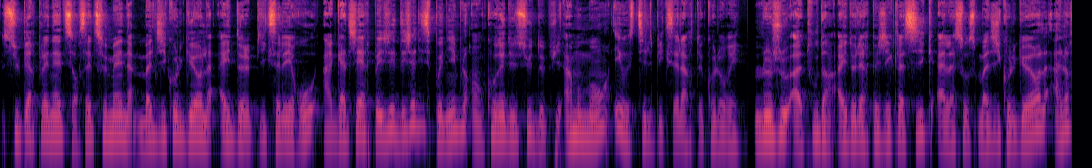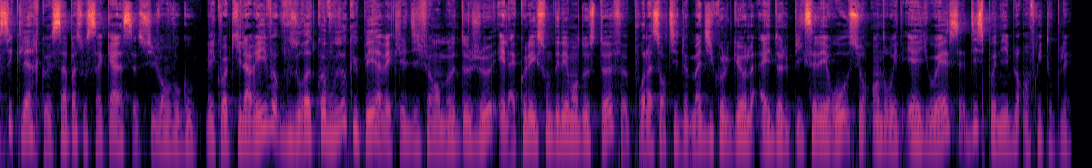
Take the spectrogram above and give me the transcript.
Super Planet sort cette semaine Magical Girl Idol Pixel Hero, un gacha RPG déjà disponible en Corée du Sud depuis un moment et au style pixel art coloré. Le jeu a tout d'un idol RPG classique à la sauce Magical Girl, alors c'est clair que ça passe ou ça casse suivant vos goûts. Mais quoi qu'il arrive, vous aurez de quoi vous occuper avec les différents modes de jeu et la collection d'éléments de stuff pour la sortie de Magical Girl Idol Pixel Hero sur Android et iOS disponible en free-to-play.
